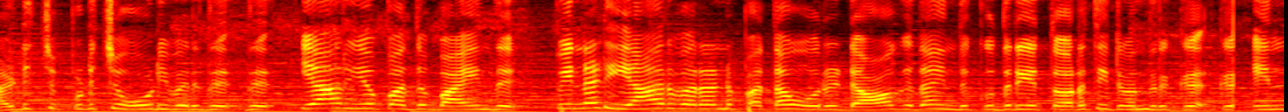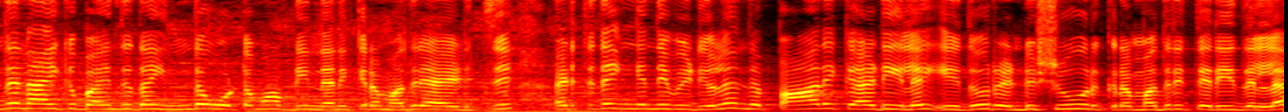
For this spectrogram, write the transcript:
அடிச்சு பிடிச்சி ஓடி வருது. யாரையோ பார்த்து பயந்து பின்னாடி யார் வரான்னு பார்த்தா ஒரு டாக் தான் இந்த குதிரையை துரத்திட்டு வந்திருக்கு. இந்த நாய்க்கு பயந்து தான் இந்த ஓட்டமா அப்படின்னு நினைக்கிற மாதிரி ஆயிடுச்சு. அடுத்ததான் இங்க இந்த வீடியோல இந்த பாறைக்கு அடியில ஏதோ ரெண்டு ஷூ இருக்கிற மாதிரி தெரியுதுல்ல.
